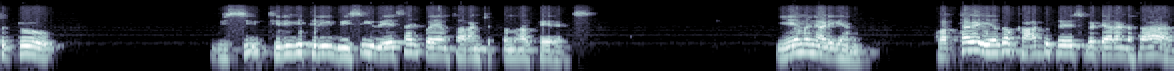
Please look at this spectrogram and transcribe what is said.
చుట్టూ విసి తిరిగి తిరిగి విసిగి వేసారిపోయాం సార్ అని చెప్తున్నారు పేరెంట్స్. ఏమని అడిగాను? కొత్తగా ఏదో కార్డు ప్రవేశపెట్టారంట సార్.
